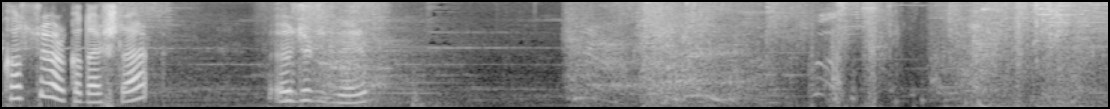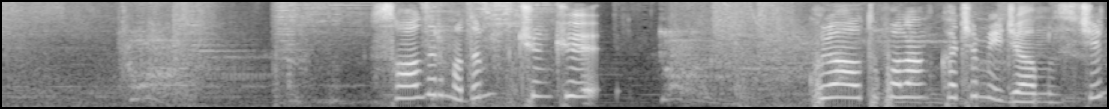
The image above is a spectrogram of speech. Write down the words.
Kasıyor arkadaşlar. Özür dilerim. Saldırmadım çünkü kule altı falan kaçamayacağımız için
